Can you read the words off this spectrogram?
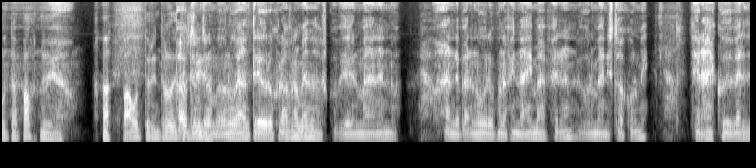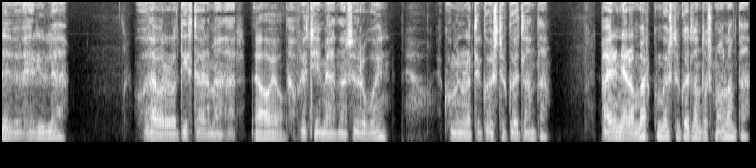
út af bátnuðinu. Báturinn dróði til Bátum Svíþjóð. drömmu og nú hann dregur okkur áfram en þá sko, við erum með hann enn og, og hann er bara, nú erum við búin að finna heima fyrir hann, við vorum með hann í Stokkólmi þeir hækkuðu verðið herjúlega og það var alveg dýrt að vera með þar. Já, já, þá flutti ég með hann sögur á bóin komið núna til Östur Gautlanda bærin er á mörgum Östur Gautland og Smálanda.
